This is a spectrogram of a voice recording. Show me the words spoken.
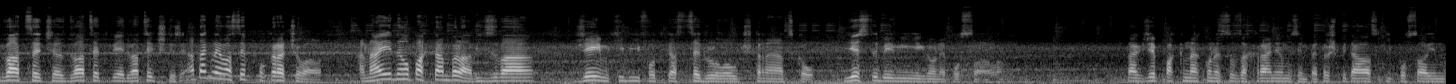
26, 25, 24 a takhle vlastně pokračoval. A najednou pak tam byla výzva, že jim chybí fotka s cedulovou 14, jestli by mi někdo neposlal takže pak nakonec to zachránil, myslím, Petr Špitálský, poslal jim uh,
